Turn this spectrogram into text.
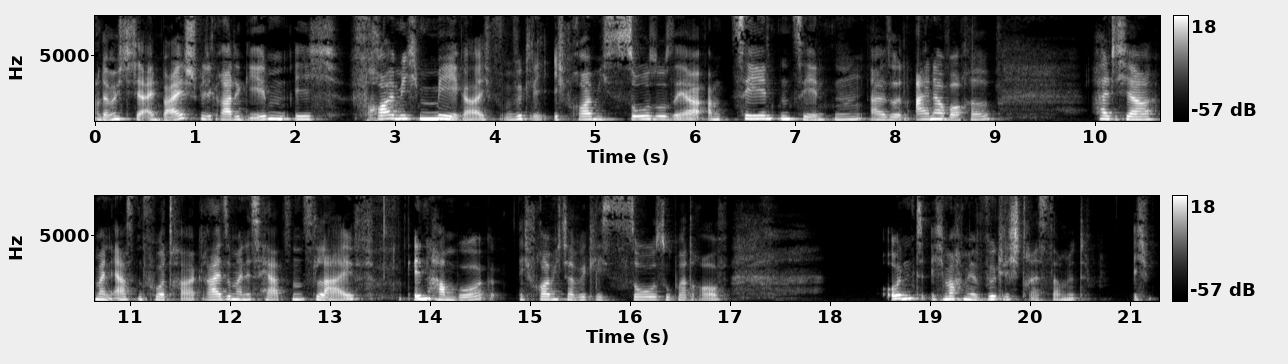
Und da möchte ich dir ein Beispiel gerade geben. Ich freue mich mega. Ich wirklich, ich freue mich so, so sehr. Am 10.10., .10., also in einer Woche, halte ich ja meinen ersten Vortrag, Reise meines Herzens, live in Hamburg. Ich freue mich da wirklich so super drauf. Und ich mache mir wirklich Stress damit. Ich,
